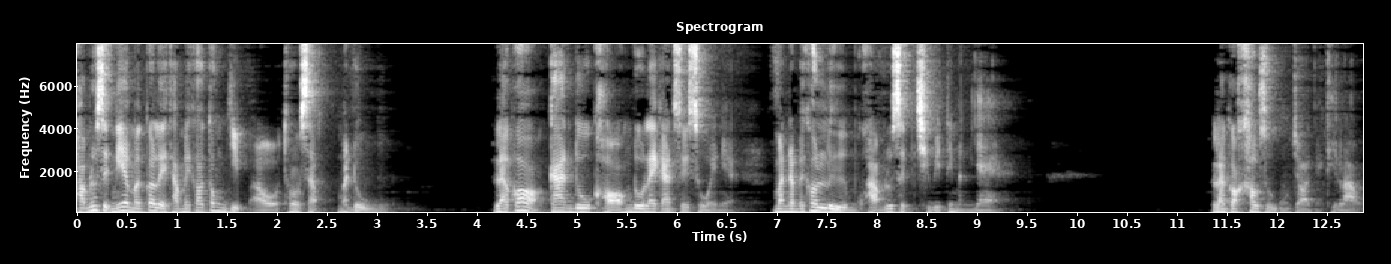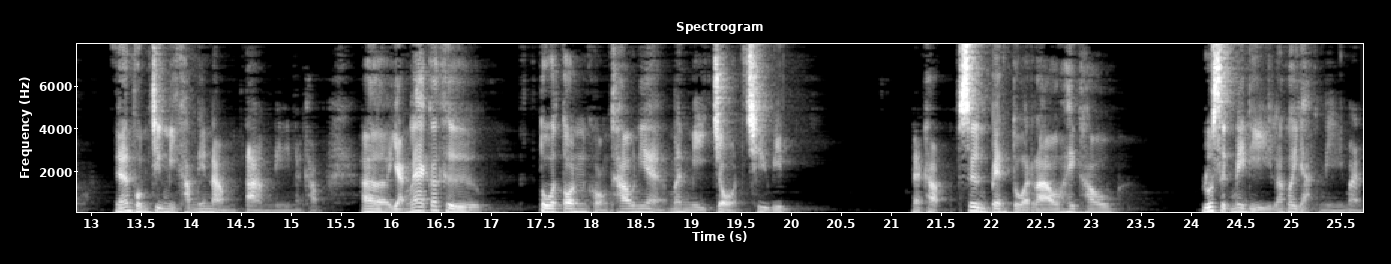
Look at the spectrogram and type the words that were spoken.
ความรู้สึกเนี้ยมันก็เลยทำให้เขาต้องหยิบเอาโทรศัพท์มาดู แล้วก็การดูของดูรายการสวยๆเนี่ย มันทำให้เขาลืมความรู้สึกชีวิตที่มันแย่ แล้วก็เข้าสู่วงจรอย่างที่เล่า ดังนั้นผมจึงมีคำแนะนำตามนี้นะครับเอ่ออย่างแรกก็คือตัวตนของเขาเนี่ยมันมีโจทย์ชีวิตนะครับ ซึ่งเป็นตัวเราให้เขารู้สึกไม่ดีแล้วก็อยากหนีมัน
